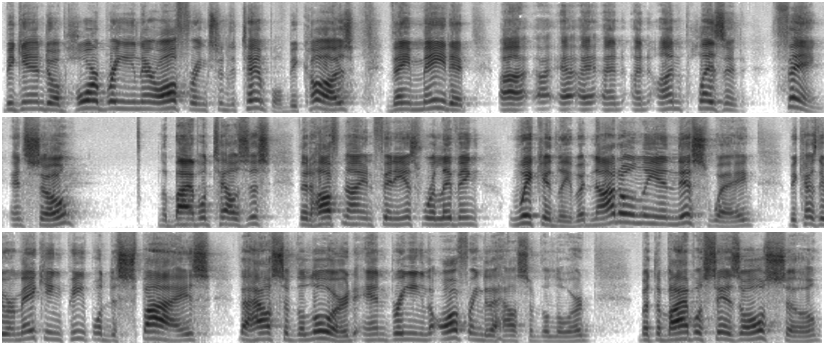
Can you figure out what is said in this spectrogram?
began to abhor bringing their offerings to the temple because they made it uh, an, an unpleasant thing. And so, the Bible tells us that Hophni and Phinehas were living wickedly, but not only in this way, because they were making people despise the house of the Lord and bringing the offering to the house of the Lord. But the Bible says also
